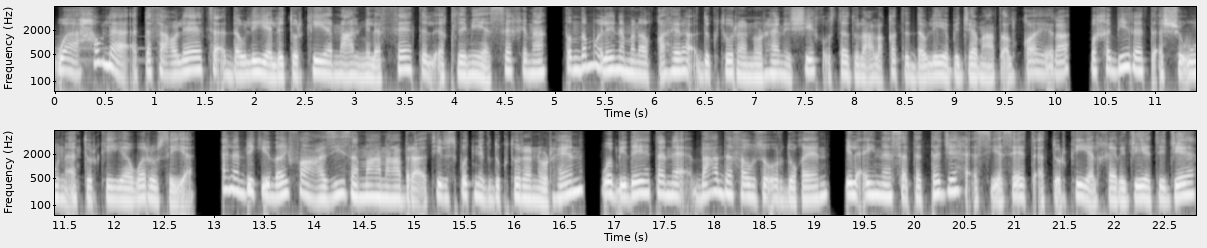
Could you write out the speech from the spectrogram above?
وحول التفاعلات الدولية لتركيا مع الملفات الإقليمية الساخنة تنضم إلينا من القاهرة الدكتورة نورهان الشيخ أستاذ العلاقات الدولية بجامعة القاهرة وخبيرة الشؤون التركية والروسية. أهلا بك ضيفة عزيزة معنا عبر أثير سبوتنيك دكتورة نورهان. وبداية بعد فوز أردوغان إلى أين ستتجه السياسات التركية الخارجية تجاه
